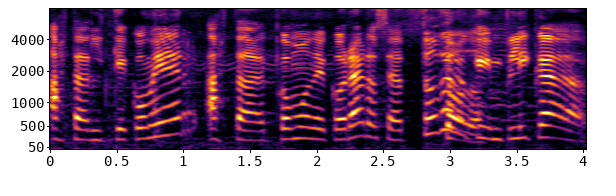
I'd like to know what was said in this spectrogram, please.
hasta el que comer, hasta cómo decorar, o sea, todo. lo que implica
